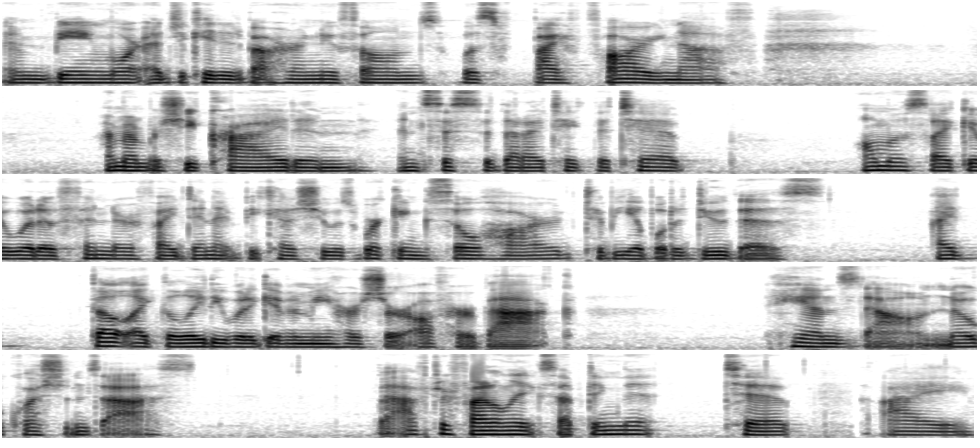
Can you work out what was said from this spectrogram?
and being more educated about her new phones was by far enough. I remember she cried and insisted that I take the tip almost like it would offend her if I didn't because she was working so hard to be able to do this. I felt like the lady would have given me her shirt off her back, hands down, no questions asked. But after finally accepting the tip, I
